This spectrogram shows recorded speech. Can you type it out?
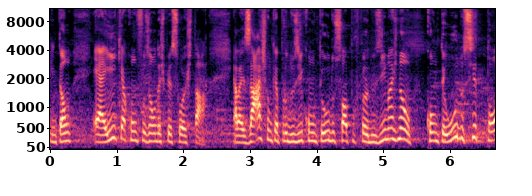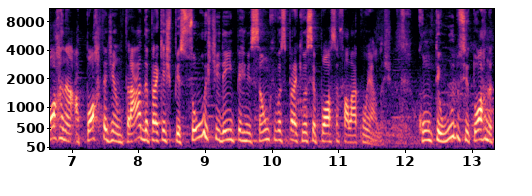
Então é aí que a confusão das pessoas está. Elas acham que é produzir conteúdo só por produzir, mas não. Conteúdo se torna a porta de entrada para que as pessoas te deem permissão para que você possa falar com elas. Conteúdo se torna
